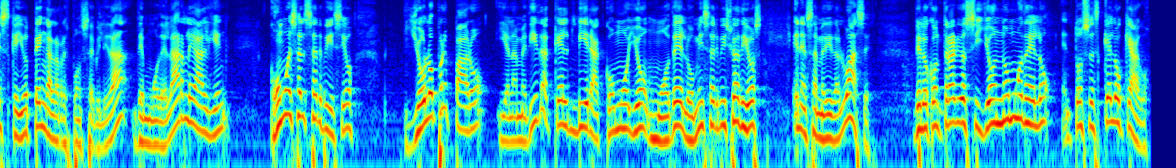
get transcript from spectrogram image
es que yo tenga la responsabilidad de modelarle a alguien cómo es el servicio, yo lo preparo y en la medida que él mira cómo yo modelo mi servicio a Dios, en esa medida lo hace. De lo contrario, si yo no modelo, entonces, ¿qué es lo que hago?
